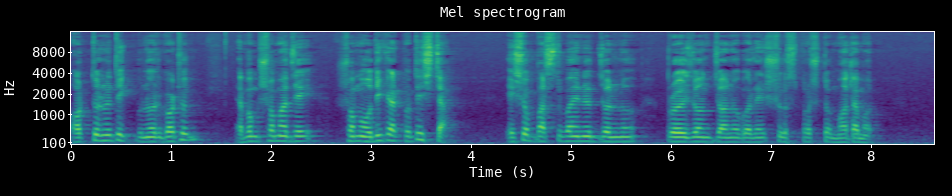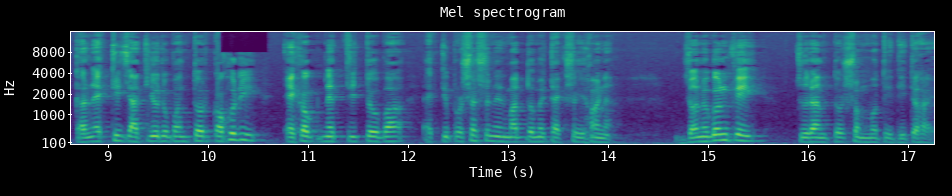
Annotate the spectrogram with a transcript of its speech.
অর্থনৈতিক পুনর্গঠন এবং সমাজে সম অধিকার প্রতিষ্ঠা, এসব বাস্তবায়নের জন্য প্রয়োজন জনগণের সুস্পষ্ট মতামত। কারণ একটি জাতীয় রূপান্তর কখনই একক নেতৃত্ব বা একটি প্রশাসনের মাধ্যমে ট্যাক্সই হয় না। জনগণকেই চূড়ান্ত সম্মতি দিতে হয়।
